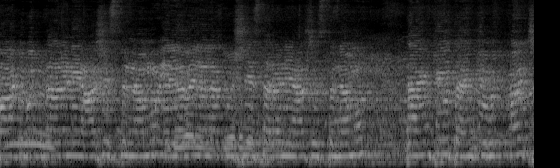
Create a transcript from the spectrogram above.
పాటుపడతారని ఆశిస్తున్నాము. ఎలా వెళ్ళలా కృషి చేస్తారని ఆశిస్తున్నాము. Thank you thank you very much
